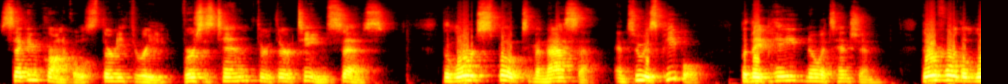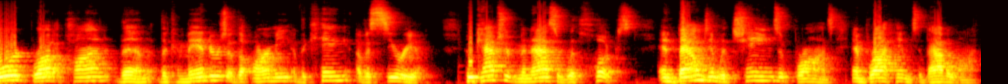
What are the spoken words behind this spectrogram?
Second Chronicles 33, verses 10 through 13 says, The Lord spoke to Manasseh and to his people, but they paid no attention. Therefore the Lord brought upon them the commanders of the army of the king of Assyria, who captured Manasseh with hooks and bound him with chains of bronze and brought him to Babylon.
